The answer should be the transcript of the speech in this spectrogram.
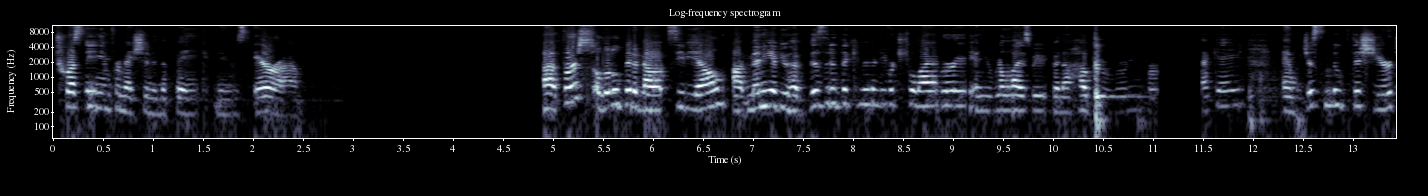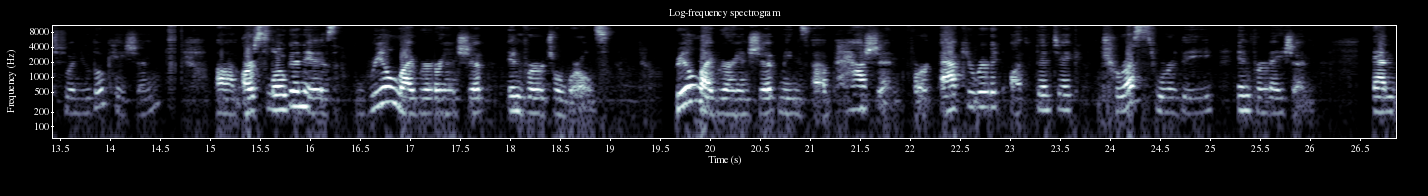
Trusting Information in the Fake News Era. Uh, first, a little bit about CVL. Uh, many of you have visited the Community Virtual Library and you realize we've been a hub for learning for decade and we just moved this year to a new location. Um, our slogan is Real Librarianship in Virtual Worlds. Real librarianship means a passion for accurate, authentic, trustworthy information. And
